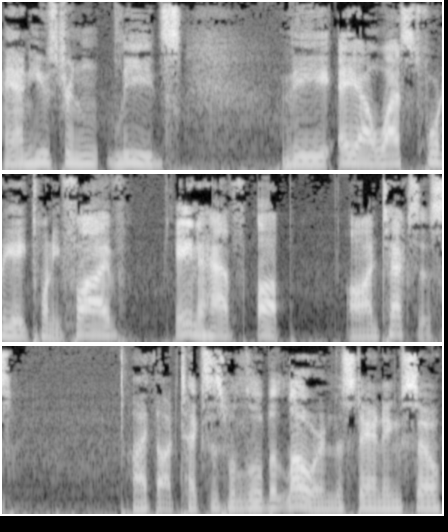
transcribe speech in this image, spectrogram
and Houston leads the AL West 48-25, eight and a half up on Texas. I thought Texas was a little bit lower in the standings, so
